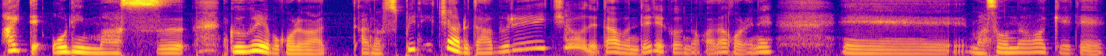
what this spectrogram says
入っております。ググればこれは、あの、スピリチュアル WHO で多分出てくるのかな、これね。えー、まあそんなわけで、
